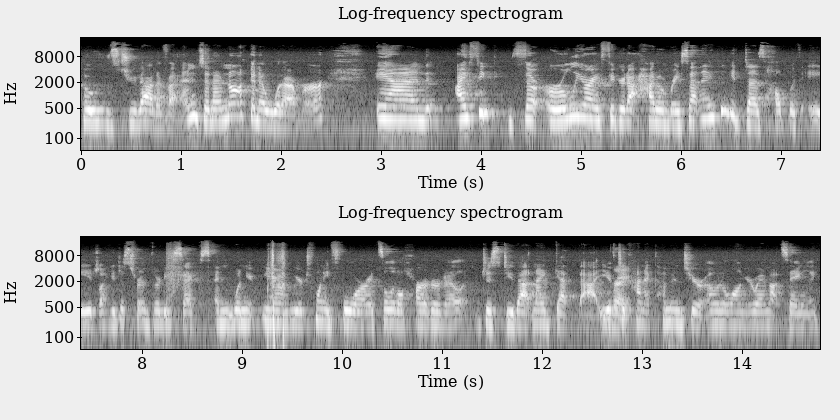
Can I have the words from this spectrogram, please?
hose to that event, and I'm not going to whatever. And I think the earlier I figured out how to embrace that, and I think it does help with age. Like I just turned 36, and when you're, you know, you're 24, it's a little harder to just do that. And I get that. You have Right. to kind of come into your own along your way. I'm not saying like,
